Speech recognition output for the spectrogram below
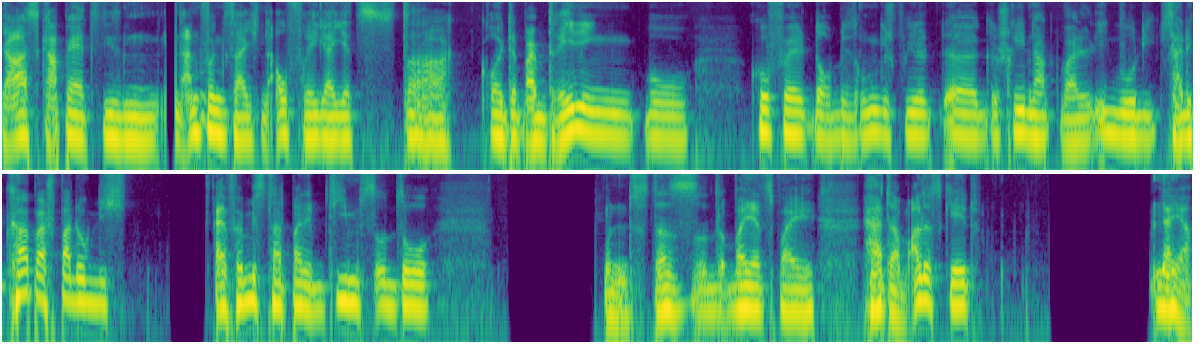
ja, es gab ja jetzt diesen, in Anführungszeichen, Aufreger jetzt da heute beim Training, wo Kofeld noch ein bisschen rumgespielt, äh, geschrien hat, weil irgendwo die, seine Körperspannung nicht äh, vermisst hat bei den Teams und so. Und das, weil jetzt bei Hertha um alles geht. Naja,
